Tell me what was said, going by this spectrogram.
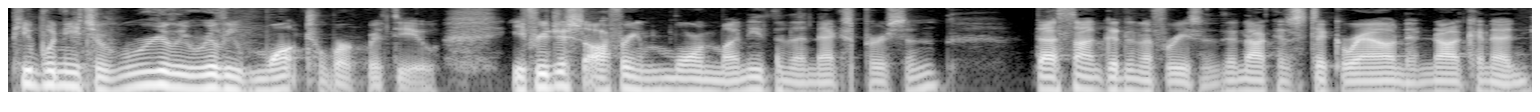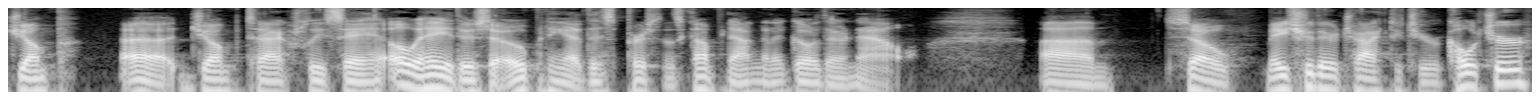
people need to really, really want to work with you. If you're just offering more money than the next person, that's not good enough reason. They're not going to stick around and not going to jump uh, jump to actually say, oh, hey, there's an opening at this person's company. I'm going to go there now. Um, so make sure they're attracted to your culture,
